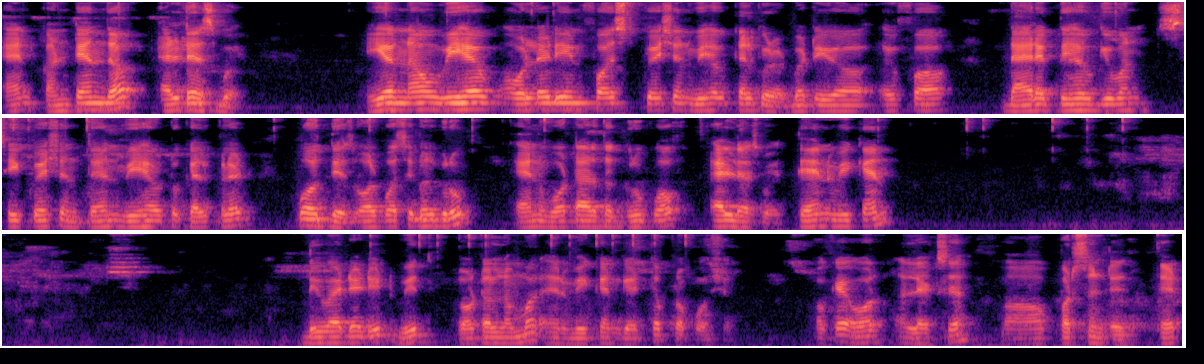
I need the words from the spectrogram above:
and contain the eldest boy here now we have already in first question we have calculated but uh, if uh, direct they have given c question then we have to calculate both this all possible group and what are the group of eldest boy then we can divided it with total number and we can get the proportion. Okay or let's say uh, percentage that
